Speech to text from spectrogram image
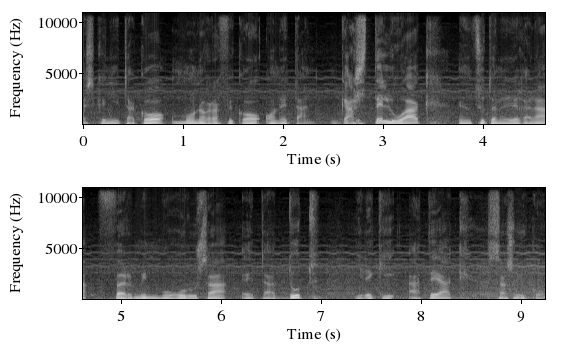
eskenitako monografiko honetan. Gazteluak entzuten ere gara Fermin Muguruza eta dut ireki ateak sasoiko.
